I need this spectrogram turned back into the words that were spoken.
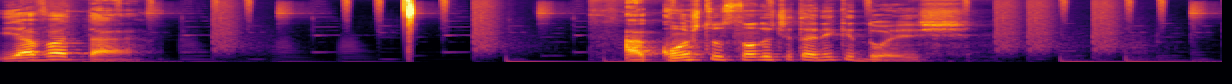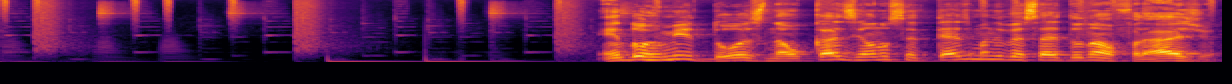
e Avatar. A construção do Titanic 2. Em 2012, na ocasião do centésimo aniversário do naufrágio,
